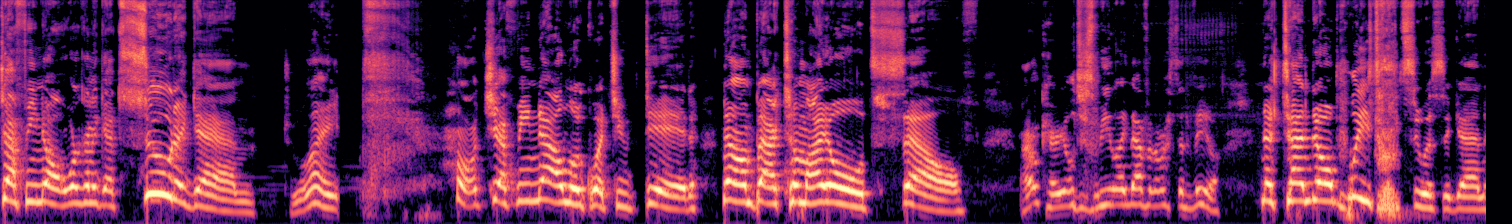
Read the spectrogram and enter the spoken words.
Jeffy, no, we're gonna get sued again. Too late. Oh, Jeffy, now look what you did. Now I'm back to my old self. I don't care, you'll just be like that for the rest of the video. Nintendo, please don't sue us again.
